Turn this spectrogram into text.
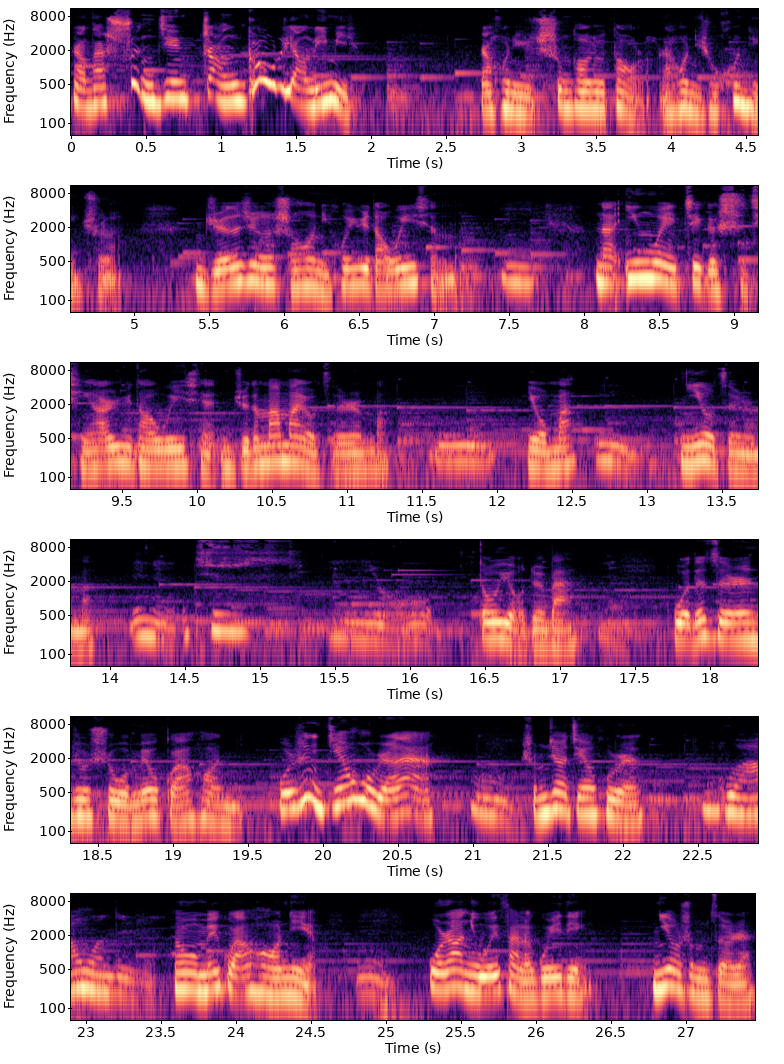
让他瞬间长高两厘米，然后你身高就到了，然后你就混进去了。你觉得这个时候你会遇到危险吗？嗯那因为这个事情而遇到危险，你觉得妈妈有责任吗？嗯有吗？嗯你有责任吗？嗯，其实有。都有，对吧？嗯我的责任就是我没有管好你，我是你监护人啊。嗯，什么叫监护人？管我的人。那我没管好你，嗯我让你违反了规定，你有什么责任？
